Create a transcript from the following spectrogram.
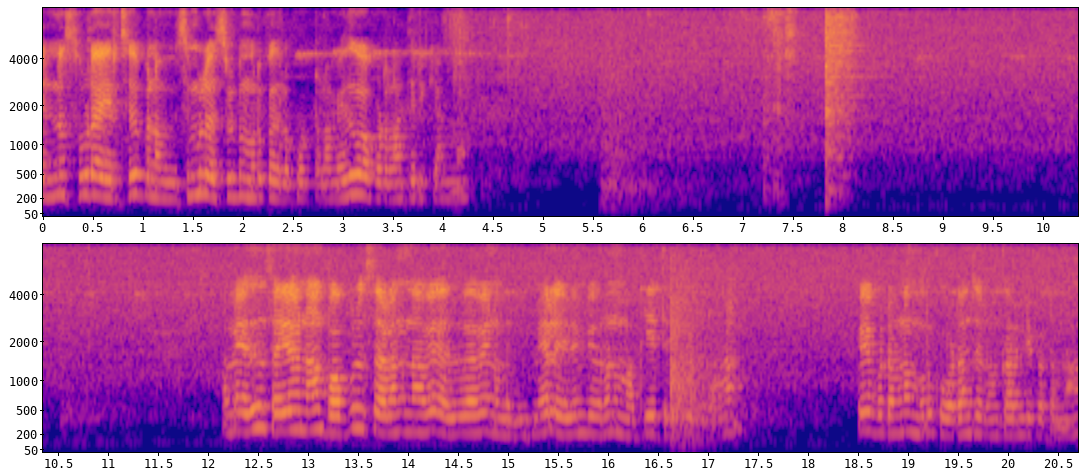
எண்ணெய் சூடாயிருச்சு. இப்போ நம்ம சிம்மில் வச்சுக்கிட்டு முறுக்கு அதில் போட்டுடலாம். மெதுவாக போடலாம் திரிக்காம நம்ம எதுவும் செய்யணும்னா பபுள்ஸ் அலங்குனாவே அதுவாகவே நம்ம மேலே எலும்பி வரும். நம்ம அப்படியே திருப்பி விட்டுலாம் பே போட்டோம்னா முறுக்கு உடஞ்சிரும். கரண்டி போட்டோம்னா.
